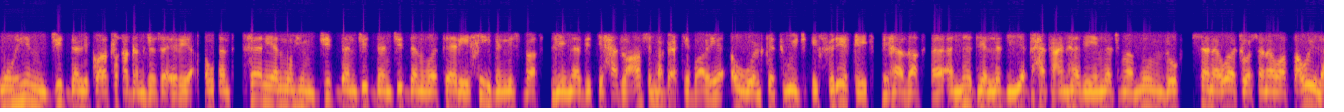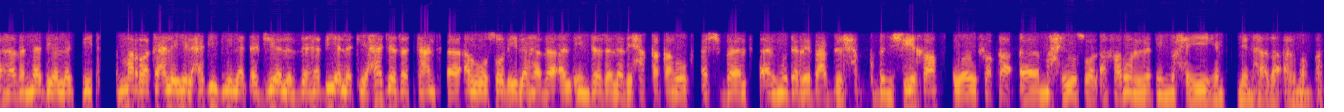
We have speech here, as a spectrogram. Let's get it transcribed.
مهم جدا لكرة القدم الجزائرية. اولا ثانيا مهم جدا جدا جدا وتاريخي بالنسبة لنادي اتحاد العاصمة باعتبار باعتباره أول تتويج إفريقي لهذا آه، النادي الذي يبحث عن هذه النجمة منذ سنوات وسنوات طويلة، هذا النادي الذي مرت عليه العديد من الأجيال الذهبية التي عجزت عن آه، الوصول إلى هذا الإنجاز الذي حققه أشبال المدرب عبد الحق بن شيخة ووفق آه، محيوس والآخرون الذين نحييهم من هذا المنبر.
